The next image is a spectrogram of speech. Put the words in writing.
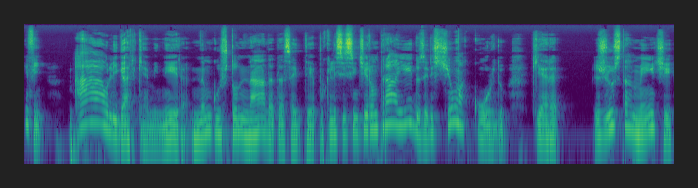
Enfim, a oligarquia mineira não gostou nada dessa ideia, porque eles se sentiram traídos, eles tinham um acordo que era justamente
